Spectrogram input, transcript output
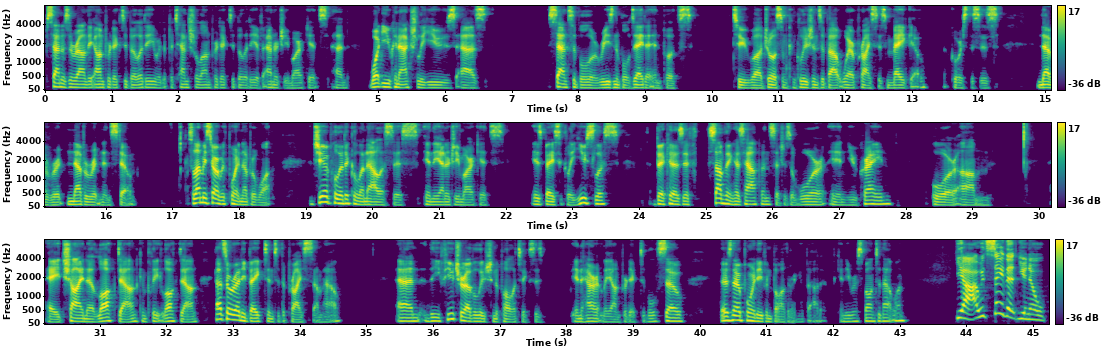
centers around the unpredictability or the potential unpredictability of energy markets and what you can actually use as sensible or reasonable data inputs to uh, draw some conclusions about where prices may go. Of course, this is never never written in stone. So let me start with point number one. Geopolitical analysis in the energy markets is basically useless because if something has happened, such as a war in Ukraine or um, a China lockdown, complete lockdown, that's already baked into the price somehow. And the future evolution of politics is inherently unpredictable. So there's no point even bothering about it. Can you respond to that one? Yeah, I would say that, you know,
